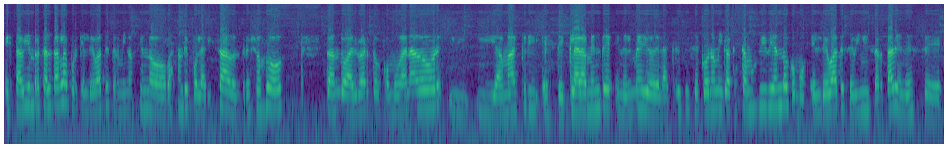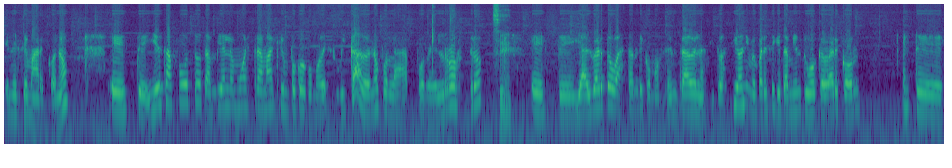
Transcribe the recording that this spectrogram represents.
está bien resaltarla porque el debate terminó siendo bastante polarizado entre ellos dos, dando a Alberto como ganador y, y, a Macri este, claramente en el medio de la crisis económica que estamos viviendo, como el debate se vino a insertar en ese, en ese marco, ¿no? Este, y esa foto también lo muestra Macri un poco como desubicado, ¿no? Por la, por el rostro. Sí. Este, y Alberto bastante como centrado en la situación, y me parece que también tuvo que ver con este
